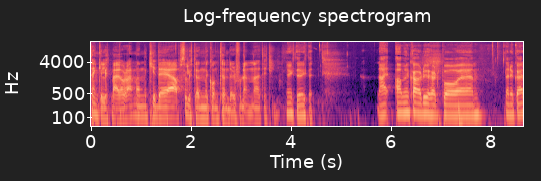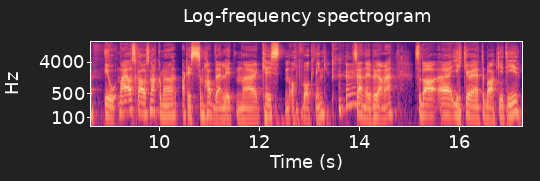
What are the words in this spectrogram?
tenke litt mer over det, men Kid A er absolutt en contender for den uh, tittelen. Riktig, riktig. Nei, Amund, hva har du hørt på eh, denne uka her? Jo, nei, jeg skal jo snakke om en artist som hadde en liten eh, kristen oppvåkning senere i programmet. Så da eh, gikk jo jeg tilbake i tid,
